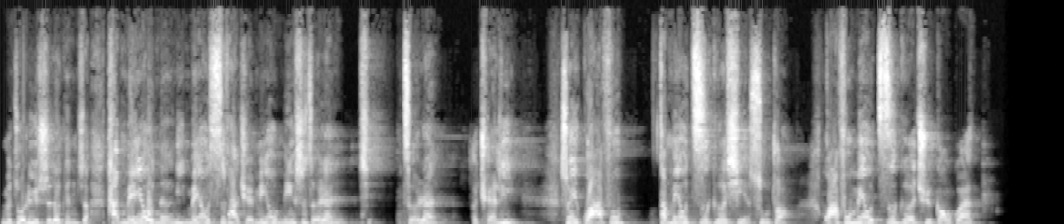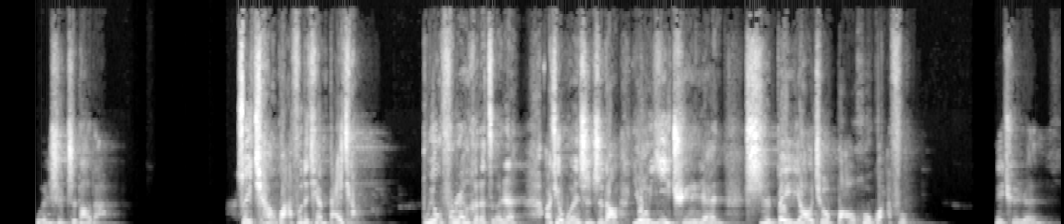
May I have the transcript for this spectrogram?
你们做律师的可能知道，她没有能力，没有司法权，没有民事责任责任和权利，所以寡妇她没有资格写诉状，寡妇没有资格去告官。文是知道的，所以抢寡妇的钱白抢。不用负任何的责任，而且文士知道有一群人是被要求保护寡妇，那群人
